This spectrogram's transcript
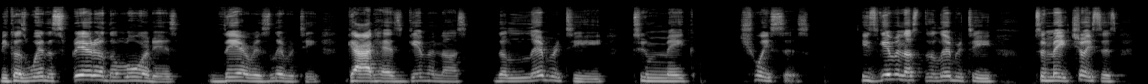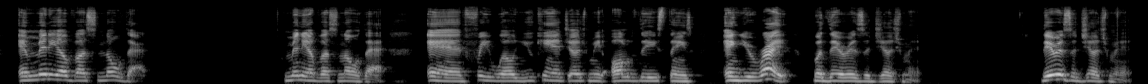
Because where the Spirit of the Lord is, there is liberty. God has given us the liberty to make choices. He's given us the liberty to make choices. And many of us know that. Many of us know that. And free will, you can't judge me, all of these things. And you're right, but there is a judgment. There is a judgment.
